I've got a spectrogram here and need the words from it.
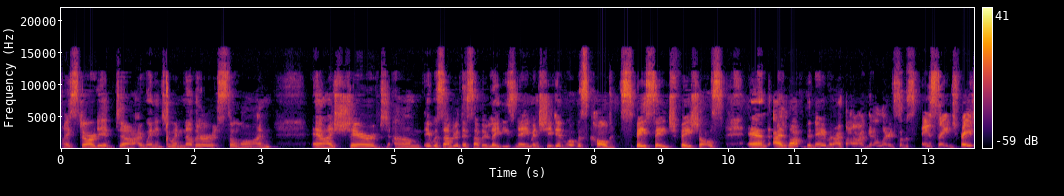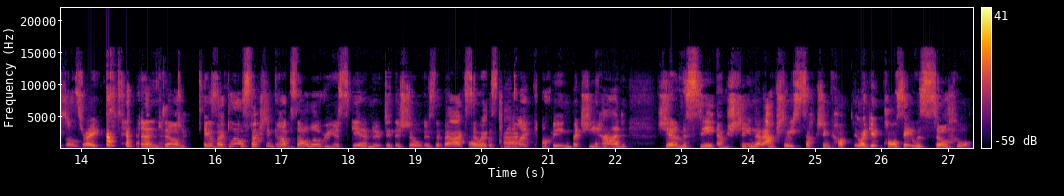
I started. Uh, I went into another salon, and I shared. Um, it was under this other lady's name, and she did what was called space age facials. And I loved the name, and I thought oh, I'm going to learn some space age facials, right? and um, it was like little suction cups all over your skin. Who did the shoulders, the back. So Oh it was kind of like cupping, but she had she had a machine, a machine that actually suction cupped, like it pulsated. It was so cool.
